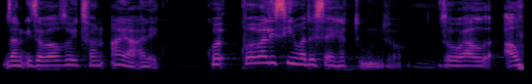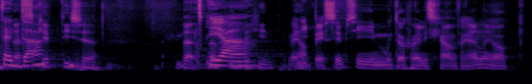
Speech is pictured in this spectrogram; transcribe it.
dan is dat wel zoiets van, ah ja, allee, ik, wil, ik wil wel eens zien wat zij gaat doen. Zo, zo wel altijd Dat dat. sceptische. Dat, dat Ja. in het begin. Maar Ja. die perceptie die moet toch wel eens gaan veranderen op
